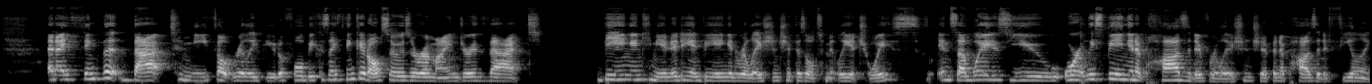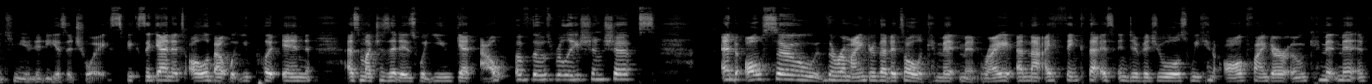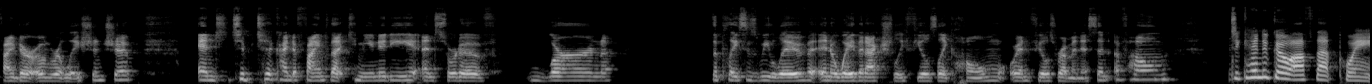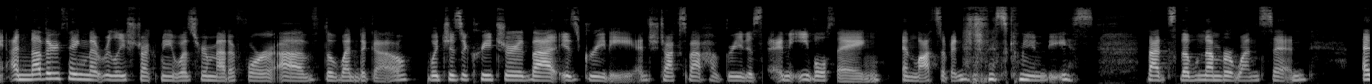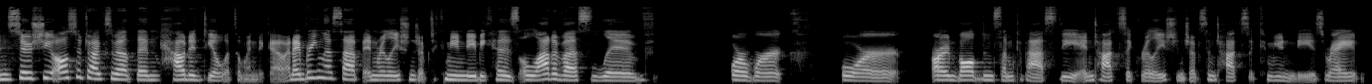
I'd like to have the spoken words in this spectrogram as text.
And I think that that to me felt really beautiful because I think it also is a reminder that being in community and being in relationship is ultimately a choice. In some ways, you, or at least being in a positive relationship and a positive feeling community is a choice. Because again, it's all about what you put in as much as it is what you get out of those relationships and also the reminder that it's all a commitment right and that i think that as individuals we can all find our own commitment and find our own relationship and to, to kind of find that community and sort of learn the places we live in a way that actually feels like home or and feels reminiscent of home to kind of go off that point, another thing that really struck me was her metaphor of the Wendigo, which is a creature that is greedy. And she talks about how greed is an evil thing in lots of indigenous communities. That's the number one sin. And so she also talks about then how to deal with the Wendigo. And I bring this up in relationship to community because a lot of us live or work or are involved in some capacity in toxic relationships and toxic communities, right?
